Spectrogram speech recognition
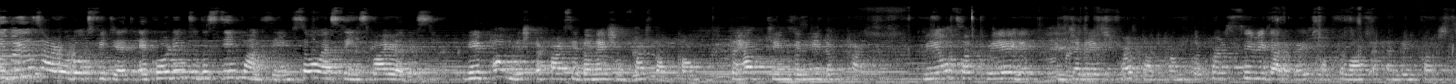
We built our robot Fikret according to the steampunk theme so as to inspire others. We published a Farsi donation first.com to help teams in need of cash. We also created integrationfirst.com, the first CV database of the ones attending first.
